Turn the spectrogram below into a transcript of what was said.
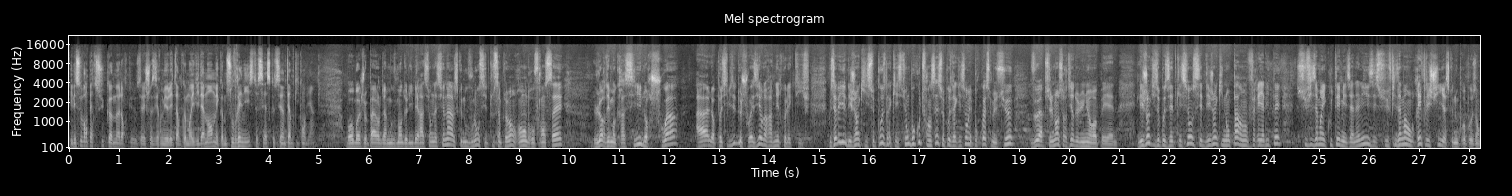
il est souvent perçu comme, alors que vous allez choisir mieux les termes que moi évidemment, mais comme souverainiste. Est-ce que c'est un terme qui convient? Bon, moi je parle d'un mouvement de libération nationale. Ce que nous voulons, c'est tout simplement rendre aux Français leur démocratie, leur choix à leur possibilité de choisir leur avenir collectif. Vous savez, il y a des gens qui se posent la question, beaucoup de Français se posent la question, mais pourquoi ce monsieur veut absolument sortir de l'Union européenne? Les gens qui se posent cette question, c'est des gens qui n'ont pas en réalité suffisamment écouté mes analyses et suffisamment réfléchi à ce que nous proposons.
